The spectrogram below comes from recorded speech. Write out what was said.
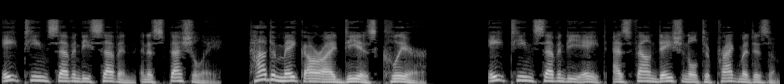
1877 and especially, "...how to make our ideas clear", 1878 as foundational to pragmatism.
